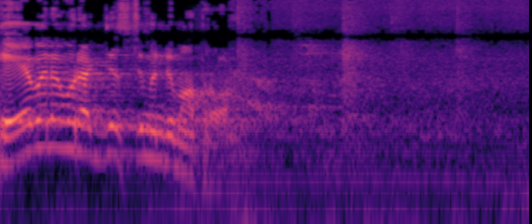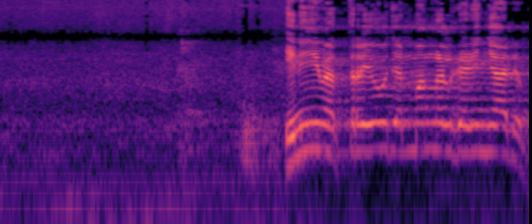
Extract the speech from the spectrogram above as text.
കേവലം ഒരു അഡ്ജസ്റ്റ്മെന്റ് മാത്രമാണ്. ഇനിയും എത്രയോ ജന്മങ്ങൾ കഴിഞ്ഞാലും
